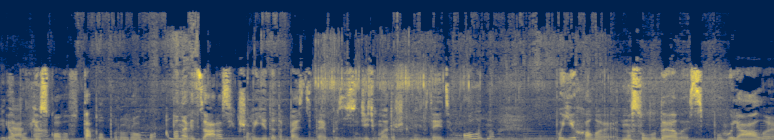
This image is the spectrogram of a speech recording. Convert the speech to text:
і обов'язково в теплу пору року, або навіть зараз, якщо ви їдете без дітей, без дітьми трошки мені здається холодно. Поїхали, насолодились, погуляли,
